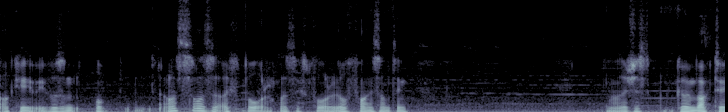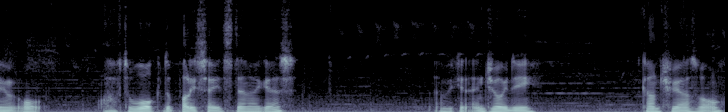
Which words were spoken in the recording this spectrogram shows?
okay it wasn't oh, let's let's explore. Let's explore. We'll find something no, they're just going back to him well I'll have to walk the palisades then I guess and we can enjoy the country as well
